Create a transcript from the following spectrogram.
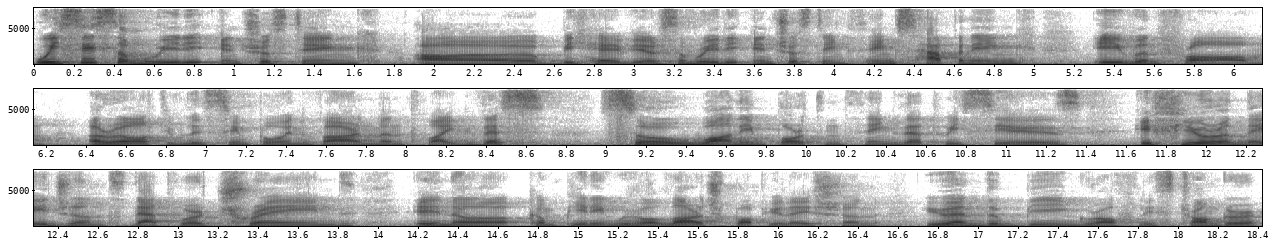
we see some really interesting uh, behavior, some really interesting things happening, even from a relatively simple environment like this. So, one important thing that we see is if you're an agent that were trained in uh, competing with a large population, you end up being roughly stronger,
